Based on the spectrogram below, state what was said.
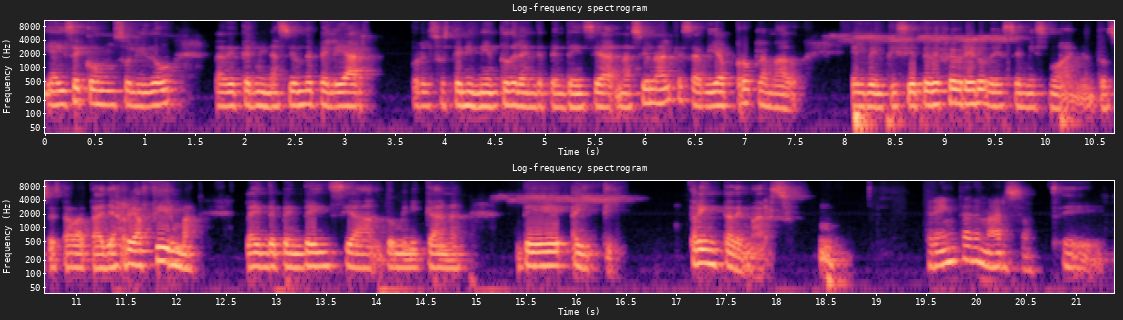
y ahí se consolidó la determinación de pelear por el sostenimiento de la independencia nacional que se había proclamado el 27 de febrero de ese mismo año. Entonces esta batalla reafirma la independencia dominicana de Haití, 30 de marzo. 30 de marzo. Sí.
